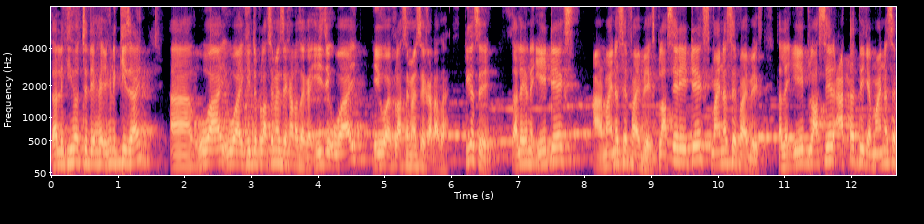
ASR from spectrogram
তাহলে কি হচ্ছে? দেখা এখানে কি যায়? ওয়াই ওয়াই কিন্তু প্লাসে মাইনাসে কাটা যায়। এই যে ওয়াই এই ওয়াই প্লাসে মাইনাসে কাটা যায়, ঠিক আছে? তাহলে এখানে এইট এক্স আর মাইনাসের ফাইভ এক্স প্লাসের এইট এক্স মাইনাসের ফাইভ এক্স তাহলে এ প্লাসের আটটার দিকে মাইনাসের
